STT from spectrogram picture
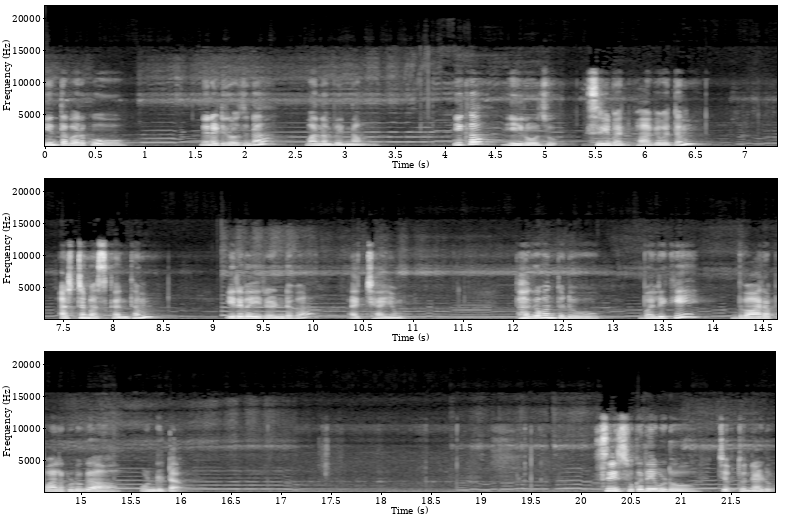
ఇంతవరకు నిన్నటి రోజున మనం విన్నాం. ఇక ఈరోజు శ్రీమద్ భాగవతం అష్టమ స్కంధం ఇరవై రెండవ అధ్యాయం. భగవంతుడు బలికి ద్వారపాలకుడుగా ఉండుట. శ్రీ సుఖదేవుడు చెప్తున్నాడు.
